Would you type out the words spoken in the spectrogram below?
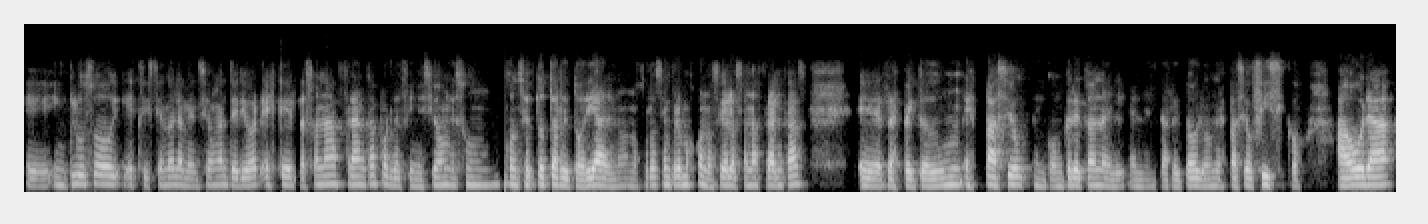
eh, incluso existiendo la mención anterior, es que la zona franca, por definición, es un concepto territorial, ¿no? Nosotros siempre hemos conocido las zonas francas eh, respecto de un espacio en concreto en el, en el territorio, un espacio físico. Ahora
